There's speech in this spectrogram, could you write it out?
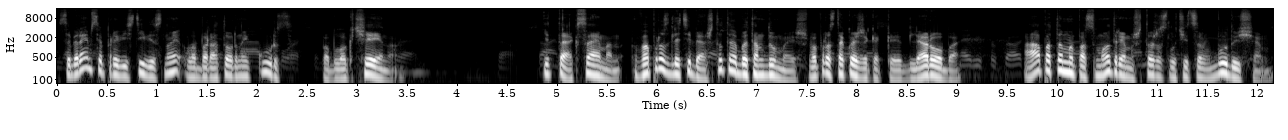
собираемся провести весной лабораторный курс по блокчейну. Итак, Саймон, вопрос для тебя. Что ты об этом думаешь? Вопрос такой же, как и для Роба. А потом мы посмотрим, что же случится в будущем.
